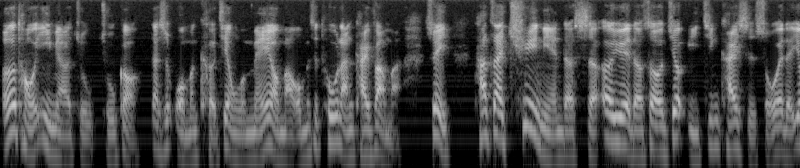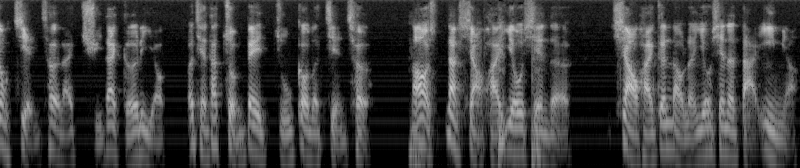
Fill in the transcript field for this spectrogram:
儿童疫苗足足够，但是我们可见我们没有嘛，我们是突然开放嘛，所以他在去年的十二月的时候就已经开始所谓的用检测来取代隔离哦，而且他准备足够的检测，然后让小孩优先的。小孩跟老人优先的打疫苗，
